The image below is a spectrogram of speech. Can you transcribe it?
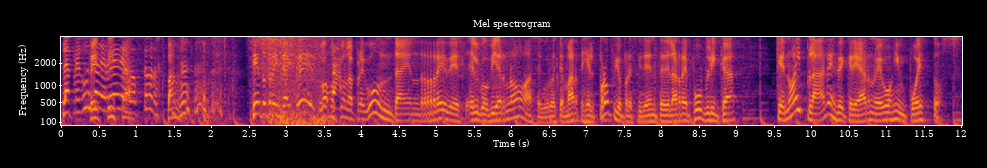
La pregunta de redes, doctor. Pam. 133, vamos con la pregunta en redes. El gobierno aseguró este martes, el propio presidente de la República, que no hay planes de crear nuevos impuestos.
